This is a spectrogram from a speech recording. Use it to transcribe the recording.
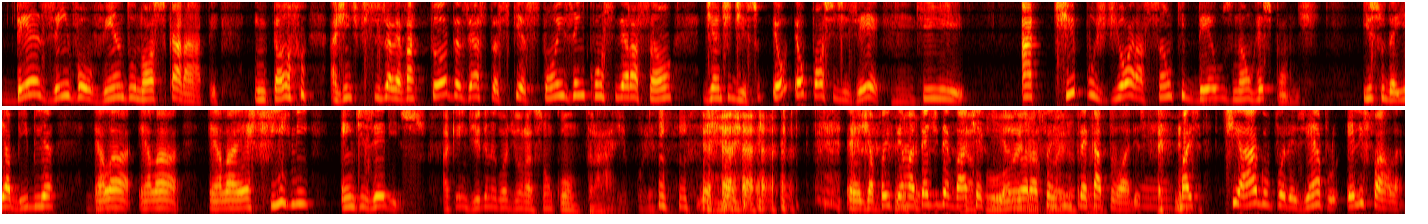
desenvolvendo o nosso caráter. Então, a gente precisa levar todas estas questões em consideração diante disso. Eu, eu posso dizer hum. que há tipos de oração que Deus não responde. Isso daí a Bíblia ela, ela, ela é firme em dizer isso. Há quem diga negócio de oração contrária, por exemplo. é, já foi tema até de debate já aqui, foi, as orações foi, imprecatórias. É. Mas Tiago, por exemplo, ele fala,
